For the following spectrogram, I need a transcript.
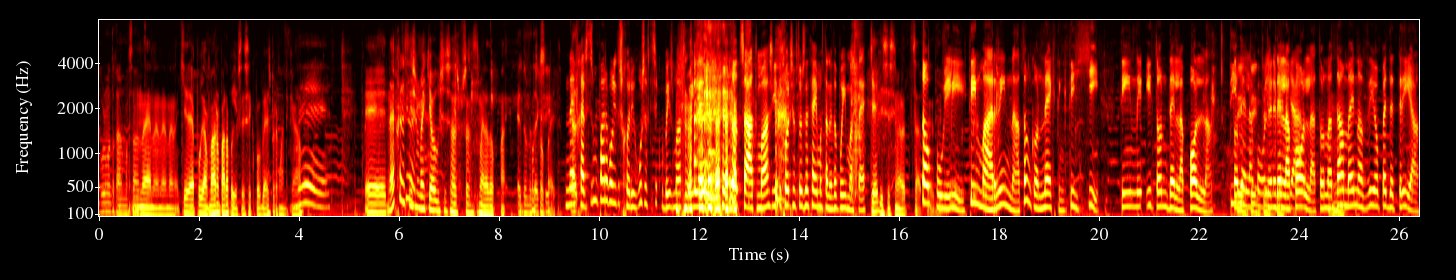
μπορούμε να το κάνουμε αυτό. Ναι, ναι, ναι, ναι. Και απολαμβάνω πάρα πολύ αυτές τις εκπομπές, πραγματικά. Ναι. Ε, να ευχαριστήσουμε ωραία. και όλους εσάς που ήσασταν σήμερα εδώ. Α, Εν τω πώς το μεταξύ. είπα έτσι. Να ευχαριστήσουμε πάρα πολύ τους χορηγούς αυτής της εκπομπής μας που είναι το chat μας, γιατί χωρίς αυτούς δεν θα ήμασταν εδώ που είμαστε. Κέρδισε σήμερα το chat. Το πουλί, την Μαρίνα, τον Connecting, τη Χ, την ή τον Ντελαπόλα. Τι Τον τελαπόλα, Τον ρε Ντελαπόλα, τον Αντάμ 1-2-5-3,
